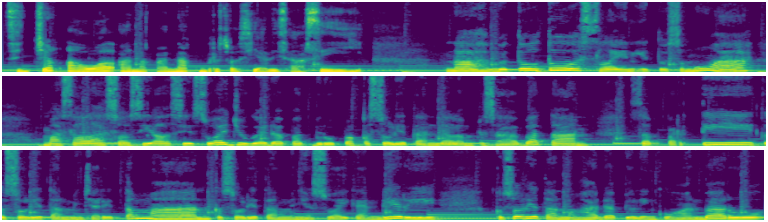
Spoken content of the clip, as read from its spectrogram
sejak awal anak-anak bersosialisasi. Nah, betul tuh. Selain itu semua, Masalah sosial siswa juga dapat berupa kesulitan dalam persahabatan, seperti kesulitan mencari teman, kesulitan menyesuaikan diri, kesulitan menghadapi lingkungan baru,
